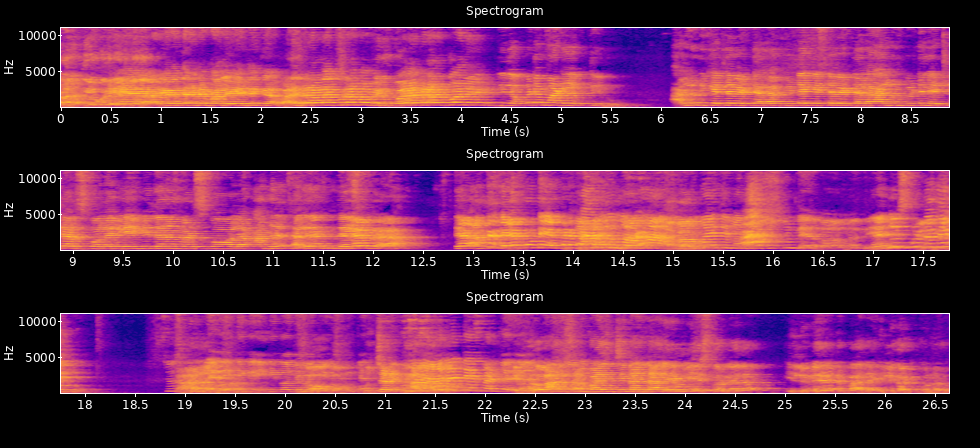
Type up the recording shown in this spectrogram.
ప్రతి అనుకోని ఇది ఒక్కటే మాట చెప్తాను అల్లుడికి ఎట్లా పెట్టాలా? బిడ్డకి ఎట్లా పెట్టాలా? అల్లుడి బిడ్డను ఎట్లా అరుచుకోవాలా? ఏ విధానం గడుచుకోవాలా అన్నది తల్లిదండ్రులు తెలియదురా అంత తెలియకుండా ఎక్కడ. ఇప్పుడు వాళ్ళు సంపాదించినంత వాళ్ళు ఏమి చేసుకోరు కదా? ఇల్లు లేదంటే బాధ ఇల్లు కట్టుకున్నారు.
